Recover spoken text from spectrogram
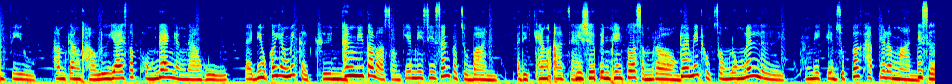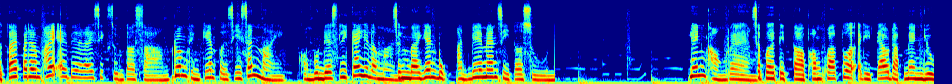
นฟิลด์ทำกลางข่าวลือย้ายซบผงแดงอย่างนาหู แต่ดิวก็ยังไม่เกิดขึ้น ทั้งนี้ตลอด 2 เกมในซีซั่นปัจจุบัน อดีตแข้งอาแจกมีชื่อเป็นเพียงตัวสำรอง โดยไม่ถูกส่งลงเล่นเลยทั้งในเกมซูเปอร์คัพเยอรมัน ที่เสือใต้ประเดิมไพ่เอเบรไรซิก0ต่อ 3 รวมถึงเกมเปิดซีซั่นใหม่ ของบุนเดสลีกาเยอรมัน ซึ่งบาเยนบุกอัดเบแมน 4 ต่อ 0เล่นของแรง สเปอร์ติดต่อพร้อมคว้าตัวอดีตดาวดับแมนยู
